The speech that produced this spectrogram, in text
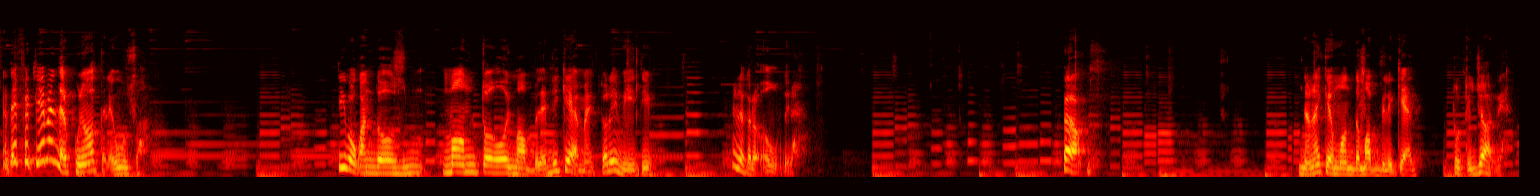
Ed effettivamente alcune volte le uso. Tipo quando smonto i mobili di Ikea, metto le viti e le trovo utili. Però non è che io monto mobili Ikea tutti i giorni.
